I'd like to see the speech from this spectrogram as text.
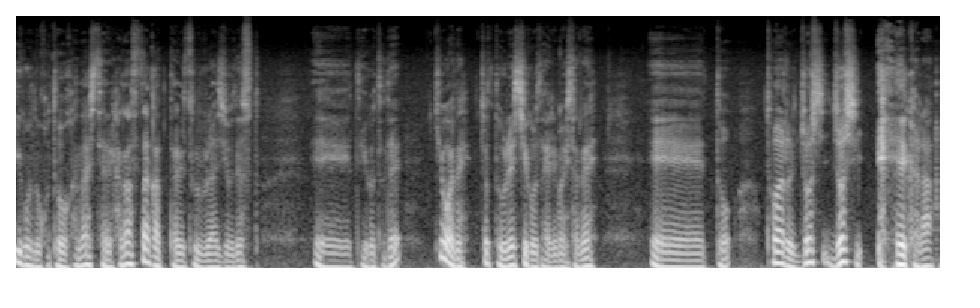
囲碁のことを話したり話さなかったりするラジオですと。えー、ということで今日はねちょっと嬉しいことありましたね。えー、っととある女子女子 から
